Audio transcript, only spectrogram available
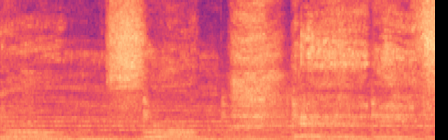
come from, Anything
